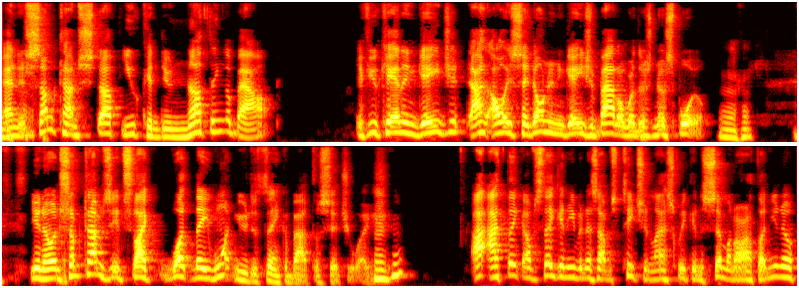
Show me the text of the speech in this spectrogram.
And it's sometimes stuff you can do nothing about. If you can't engage it, I always say don't engage a battle where there's no spoil. hmm You know, and sometimes it's like what they want you to think about the situation. hmm I, I think I was thinking even as I was teaching last week in the seminar, I thought, you know,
